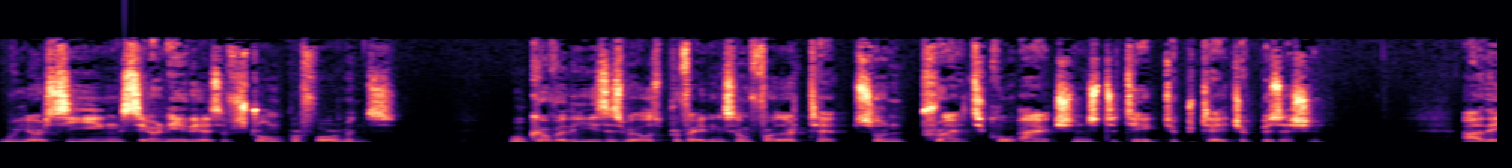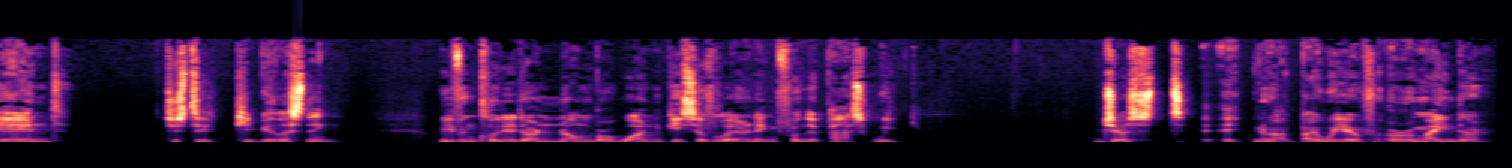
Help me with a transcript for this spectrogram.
we are seeing certain areas of strong performance. We'll cover these as well as providing some further tips on practical actions to take to protect your position. At the end, just to keep you listening, we've included our number one piece of learning from the past week. Just eh, you know, by way of a reminder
